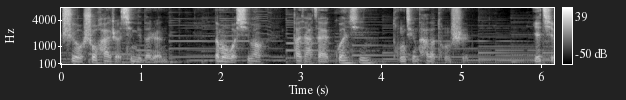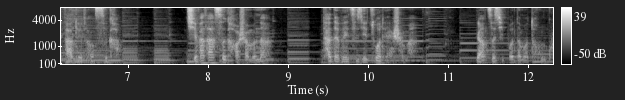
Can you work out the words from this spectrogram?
持有受害者心理的人，那么我希望大家在关心、同情他的同时，也启发对方思考。启发他思考什么呢？他得为自己做点什么，让自己不那么痛苦，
